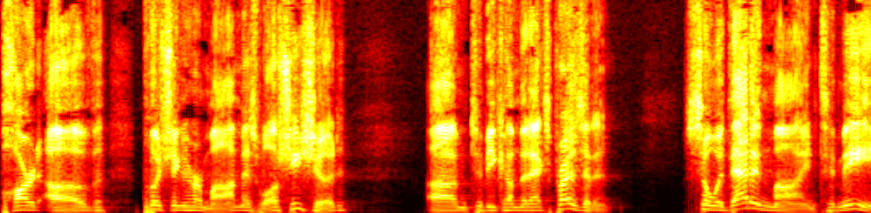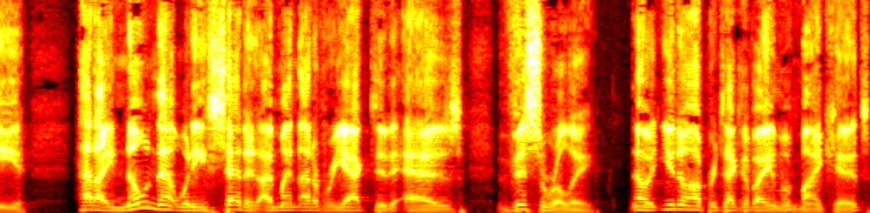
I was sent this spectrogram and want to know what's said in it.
part of pushing her mom, as well she should, um, to become the next president. So with that in mind, to me, had I known that when he said it, I might not have reacted as viscerally. Now, you know how protective I am of my kids,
